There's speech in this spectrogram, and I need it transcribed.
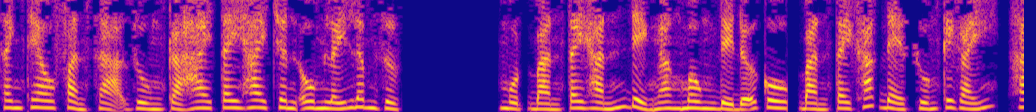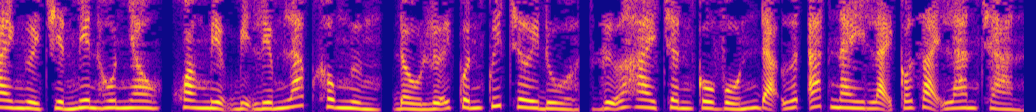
xanh theo phản xạ dùng cả hai tay hai chân ôm lấy lâm dực. Một bàn tay hắn để ngang mông để đỡ cô, bàn tay khác đè xuống cái gáy, hai người triền miên hôn nhau, khoang miệng bị liếm láp không ngừng, đầu lưỡi quấn quýt chơi đùa, giữa hai chân cô vốn đã ướt át nay lại có dại lan tràn.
